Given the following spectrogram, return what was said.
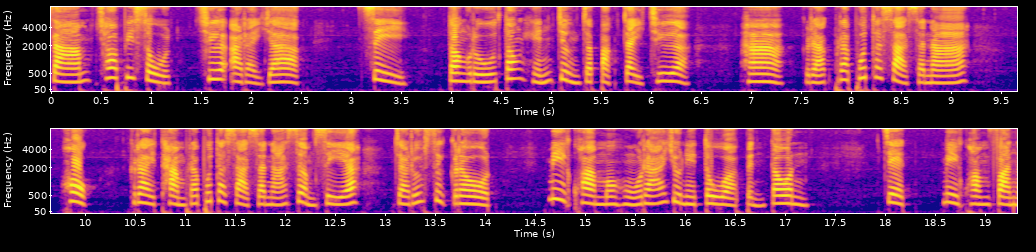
3. ชอบพิสูจน์ เชื่ออะไรยาก 4. ต้องรู้ต้องเห็นจึงจะปักใจเชื่อ 5. รักพระพุทธศาสนา 6. ใครทำพระพุทธศาสนาเสื่อมเสีย จะรู้สึกโกรธ มีความโมโหร้ายอยู่ในตัวเป็นต้น 7. มีความฝัน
